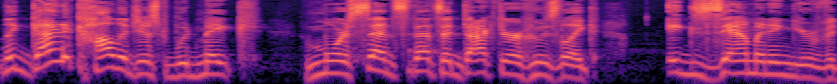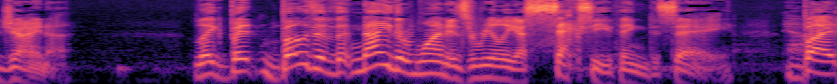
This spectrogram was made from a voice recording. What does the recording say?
the gynecologist would make more sense. That's a doctor who's like examining your vagina. Like, but both of them, neither one is really a sexy thing to say. But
